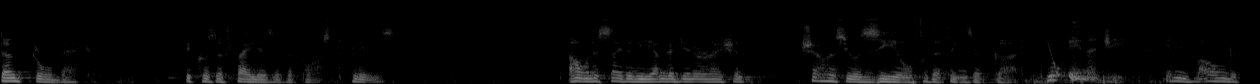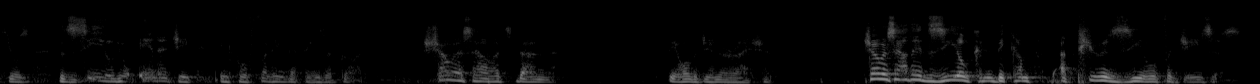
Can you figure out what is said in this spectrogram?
Don't draw back because of failures of the past, please. I want to say to the younger generation show us your zeal for the things of God, your energy. Get involved with your, the zeal, your energy in fulfilling the things of God. Show us how it's done, the older generation. Show us how that zeal can become a pure zeal for Jesus.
